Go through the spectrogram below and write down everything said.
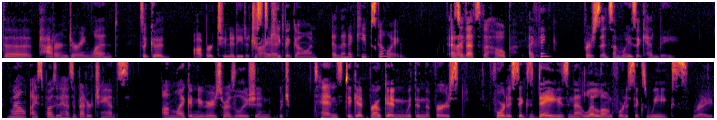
the pattern during Lent, it's a good opportunity to Just try to keep it going. and then it keeps going. And So I, that's the hope. I think, for in some ways, it can be. Well, I suppose it has a better chance. Unlike a New Year's resolution, which tends to get broken within the first four to six days, not let alone four to six weeks, Right.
